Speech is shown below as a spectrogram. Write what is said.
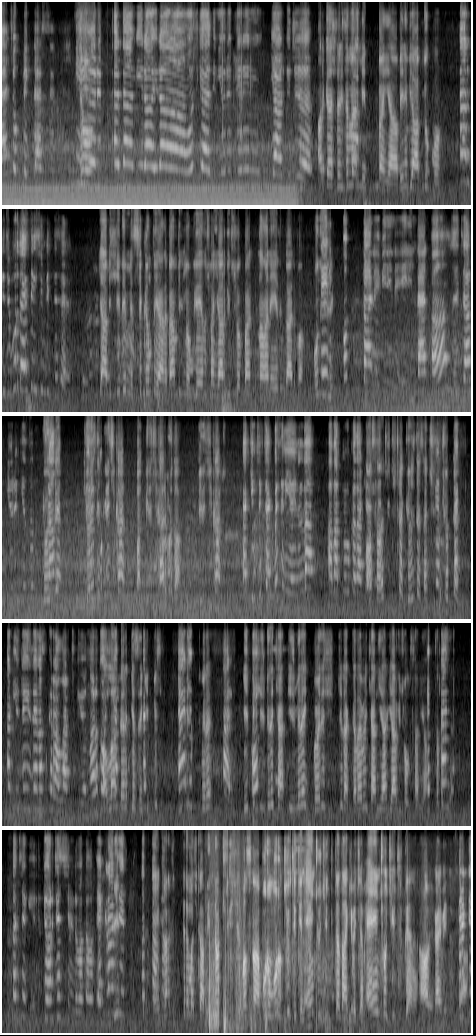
Sen çok beklersin. Yörüklerden bir ayran. Hoş geldin yörüklerin yargıcı. Arkadaşlar izin vermeyin lütfen ya. Benim bir abim yok mu? Yargıcı buradaysa işin bitti senin. Ya bir şey diyeyim mi? Sıkıntı yani. Ben bilmiyorum. Bu yayında şu an yargıç yok. Ben nane yedim galiba. Onu Senin düşünün. 10 tane birini elinden alacağım. Yörük yazın. Gözde. Gözde biri çıkar. Bak biri çıkar burada. Biri çıkar. Ya kim çıkacak be senin yayınında? Abartma bu kadar Lan kendini. sana kim çıkacak Gözde? Sen çıksın köpte. Bak, bak izle izle nasıl krallar çıkıyor. Naruto Allah Allah herkese gitmiş. nerede İzmir'e, gitmiş İzmir'e, İzmir'e böyle iki dakikada bir kendi yar, yargıç oldu sanıyor. Ekran göreceğiz şimdi bakalım. Ekran Bir- Ekran tiplerim açık abi. 1400 kişi basın abi. Vurun vurun çift tıklayın. En çok çift tıkla takip edeceğim. En çok çift tıklayanı. Abi kaybediyoruz ya.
